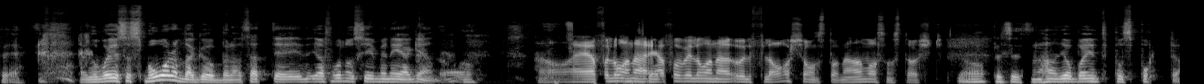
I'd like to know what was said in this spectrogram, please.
Ja, De var ju så små de där gubbarna så att eh, jag får nog sy min egen. Ja, Ja, jag, får låna, jag får väl låna Ulf Larssons då när han var som störst. ja precis. Men han jobbar ju inte på sporten.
